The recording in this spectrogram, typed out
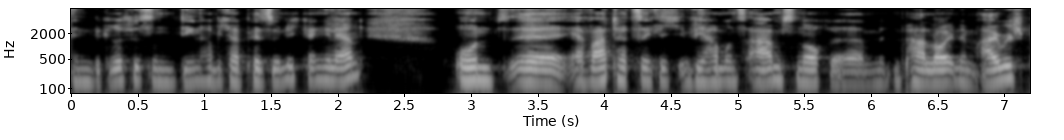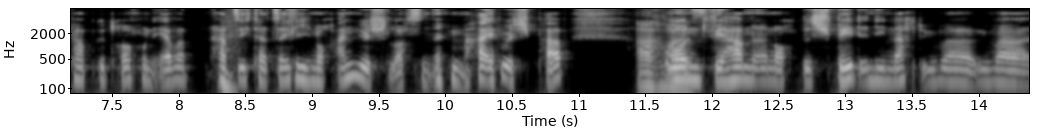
ein Begriff ist und den habe ich halt persönlich kennengelernt und äh, er war tatsächlich, wir haben uns abends noch äh, mit ein paar Leuten im Irish Pub getroffen und er war, hat sich tatsächlich noch angeschlossen im Irish Pub. Ach, was. Und wir haben dann noch bis spät in die Nacht über über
